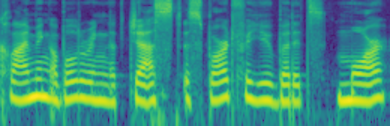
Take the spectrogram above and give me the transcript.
climbing or bouldering not just a sport for you, but it's more?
